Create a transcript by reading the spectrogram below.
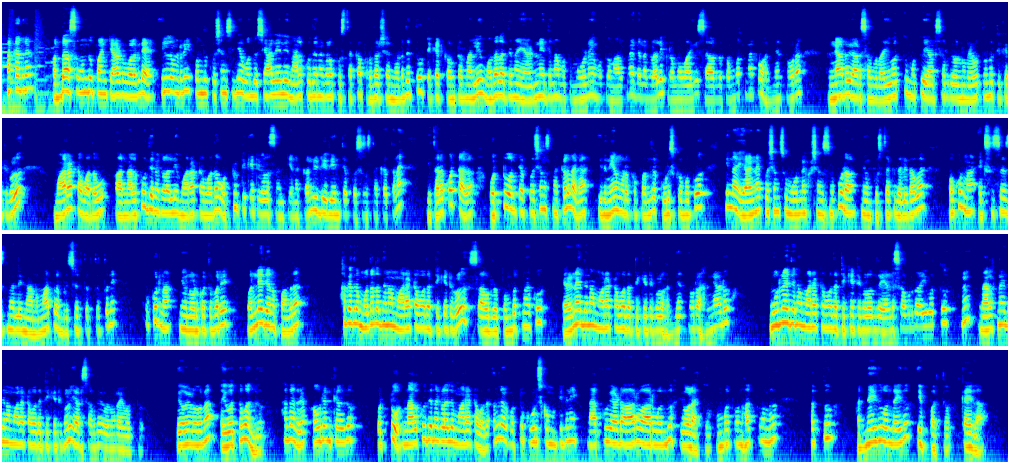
ಹಾಗಾದ್ರೆ ಅಭ್ಯಾಸ ಒಂದು ಪಾಯಿಂಟ್ ಎರಡು ಒಳಗಡೆ, ಇಲ್ಲಿ ನೋಡ್ರಿ ಒಂದು ಕ್ವಶನ್ಸ್ ಇದೆ. ಒಂದು ಶಾಲೆಯಲ್ಲಿ ನಾಲ್ಕು ದಿನಗಳ ಪುಸ್ತಕ ಪ್ರದರ್ಶನ ನಡೆದಿತ್ತು. ಟಿಕೆಟ್ ಕೌಂಟರ್ನಲ್ಲಿ ಮೊದಲ ದಿನ, ಎರಡನೇ ದಿನ ಮತ್ತು ಮೂರನೇ ಮತ್ತು ನಾಲ್ಕನೇ ದಿನಗಳಲ್ಲಿ ಕ್ರಮವಾಗಿ ಸಾವಿರದ ತೊಂಬತ್ನಾಲ್ಕು, ಹದಿನೆಂಟುನೂರ ಹನ್ನೆರಡು, ಎರಡು ಸಾವಿರದ ಐವತ್ತು ಮತ್ತು ಎರಡು ಸಾವಿರದ ಏಳ್ನೂರ ಐವತ್ತೊಂದು ಟಿಕೆಟ್ಗಳು ಮಾರಾಟವಾದವು. ಆ ನಾಲ್ಕು ದಿನಗಳಲ್ಲಿ ಮಾರಾಟವಾದ ಒಟ್ಟು ಟಿಕೆಟ್ಗಳ ಸಂಖ್ಯೆಯನ್ನು ಕಂಡುಹಿಡಿಯಿರಿ ಅಂತ ಕ್ವಶನ್ಸ್ನ ಕೇಳ್ತಾನೆ. ಈ ಥರ ಕೊಟ್ಟಾಗ ಒಟ್ಟು ಅಂತ ಕ್ವಶನ್ಸ್ನ ಕಳೆದಾಗ ಇದನ್ನೇನು ಮಾಡೋಕ್ಕಪ್ಪ ಅಂದರೆ ಕೂಡಿಸ್ಕೋಬೇಕು. ಇನ್ನು ಎರಡನೇ ಕ್ವಶನ್ಸು ಮೂರನೇ ಕ್ವಶನ್ಸ್ನು ಕೂಡ ನಿಮ್ಮ ಪುಸ್ತಕದಲ್ಲಿದ್ದಾವೆ ಅವಕ್ಕನ್ನ ಎಕ್ಸಸೈಸ್ನಲ್ಲಿ ನಾನು ಮಾತ್ರ ಬಿಡಿಸಿರ್ತಿರ್ತೀನಿ ಅವಕ್ಕನ್ನ ನೀವು ನೋಡ್ಕೊತ ಬರ್ರಿ. ಒಂದೇದೇನಪ್ಪ ಅಂದ್ರೆ ಹಾಗಾದ್ರೆ ಮೊದಲ ದಿನ ಮಾರಾಟವಾದ ಟಿಕೆಟ್ಗಳು ಸಾವಿರದ ತೊಂಬತ್ನಾಲ್ಕು, ಎರಡನೇ ದಿನ ಮಾರಾಟವಾದ ಟಿಕೆಟ್ಗಳು ಹದಿನೆಂಟುನೂರ ಹನ್ನೆರಡು ಮೂರನೇ ದಿನ ಮಾರಾಟವಾದ ಟಿಕೆಟ್ಗಳು ಅಂದರೆ ಎರಡು ಸಾವಿರದ ಐವತ್ತು? ನಾಲ್ಕನೇ ದಿನ ಮಾರಾಟವಾದ ಟಿಕೆಟ್ಗಳು ಎರಡು ಸಾವಿರದ ಏಳ್ನೂರ ಐವತ್ತು. ಏಳ್ನೂರ ಐವತ್ತು ಒಂದು ಹಾಗಾದ್ರೆ ಅವ್ರೇನು ಕೇಳಿದ್ರು? ಒಟ್ಟು ನಾಲ್ಕು ದಿನಗಳಲ್ಲಿ ಮಾರಾಟವಾದ, ಅಂದರೆ ಒಟ್ಟು ಕೂಡಿಸ್ಕೊಂಡ್ಬಿಟ್ಟಿದ್ದೀನಿ. ನಾಲ್ಕು, ಎರಡು, ಆರು ಆರು, ಒಂದು ಏಳು ಆಯ್ತು ಒಂಬತ್ತು ಒಂದು ಹತ್ತು ಒಂದು ಹತ್ತು ಹದಿನೈದು, ಒಂದು, ಐದು, ಇಪ್ಪತ್ತು. ಕೈಲ.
